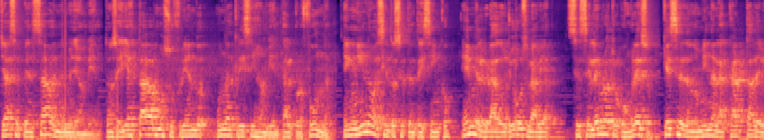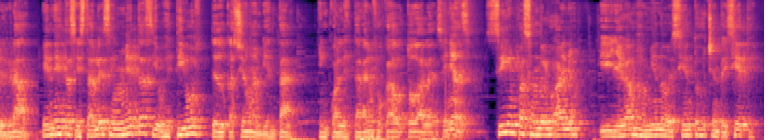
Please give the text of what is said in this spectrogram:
ya se pensaba en el medio ambiente. Entonces ya estábamos sufriendo una crisis ambiental profunda. En 1975, en Belgrado, Yugoslavia, se celebra otro congreso que se denomina la Carta de Belgrado. En esta se establecen metas y objetivos de educación ambiental, en cual estará enfocado toda la enseñanza. Siguen pasando los años y llegamos a 1987,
